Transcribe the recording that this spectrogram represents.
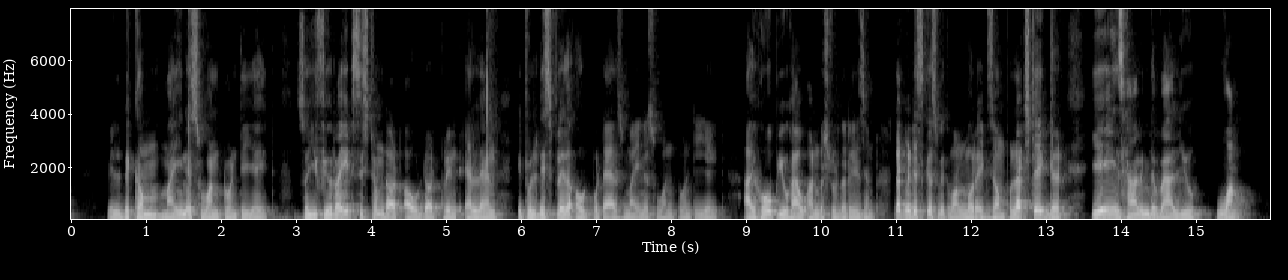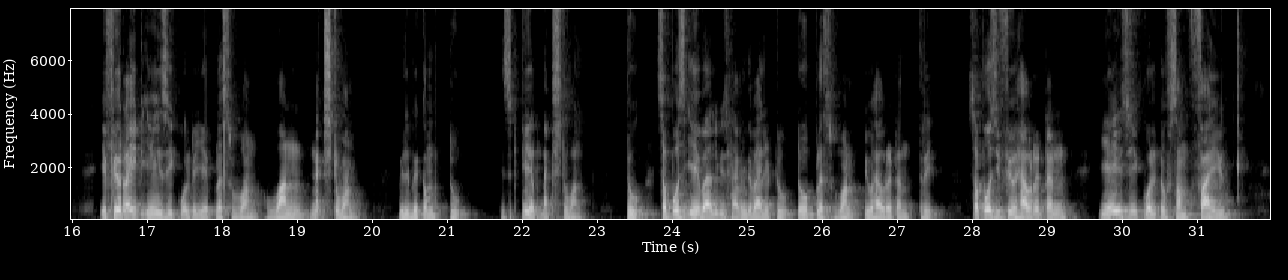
will become minus 128. So if you write system.out.println, it will display the output as minus 128. I hope you have understood the reason. Let me discuss with one more example. Let's take that a is having the value 1. If you write a is equal to a plus 1, 1 next one will become 2. Is it clear? Next one 2. Suppose a value is having the value 2. 2 plus 1 you have written 3. Suppose if you have written a is equal to some 5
